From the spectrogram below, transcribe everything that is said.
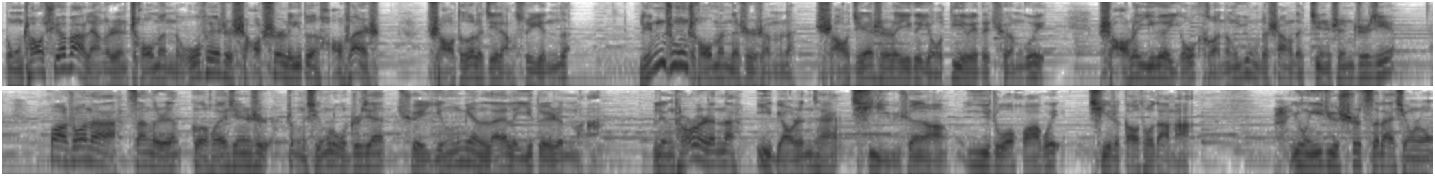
董超、薛霸两个人愁闷的无非是少吃了一顿好饭食，少得了几两碎银子。林冲愁闷的是什么呢？少结识了一个有地位的权贵。少了一个有可能用得上的近身之阶。话说呢，三个人各怀心事，正行路之间，却迎面来了一队人马。领头的人呢，一表人才，气宇轩昂，衣着华贵，骑着高头大马。用一句诗词来形容，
